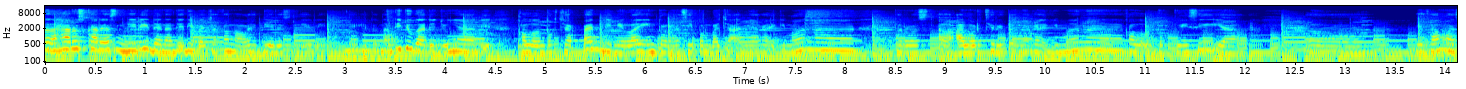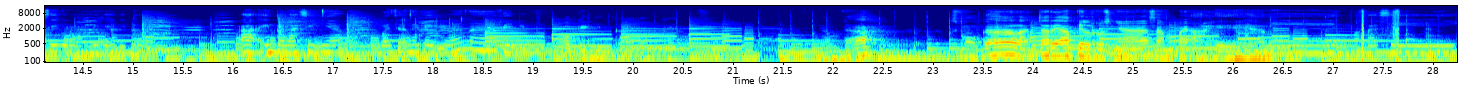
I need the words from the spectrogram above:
Harus karya sendiri dan nanti dibacakan oleh diri sendiri. Kayak gitu. Juga ada junya di kalau untuk cerpen dinilai intonasi pembacaannya kayak gimana, terus eh, alur ceritanya kayak gimana. Kalau untuk puisi ya eh, ya sama sih kurang lebih kayak gitu. Ah, intonasinya, pembacaannya kayak gimana, kayak gitu. Oke gitu Oke Ya udah Semoga lancar ya Pilrusnya sampai akhir Amin, makasih.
